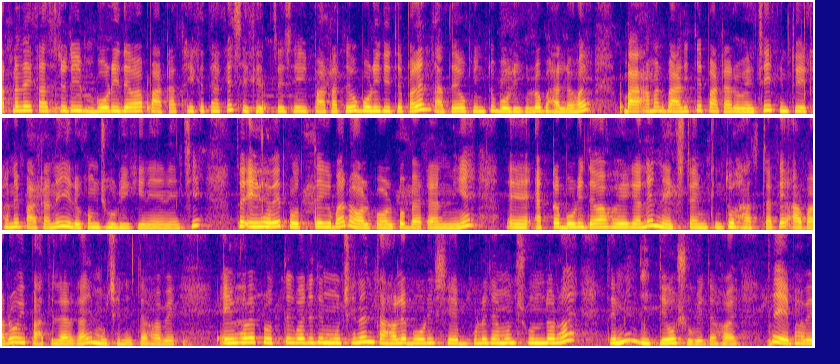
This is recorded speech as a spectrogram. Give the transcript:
আপনাদের কাছে যদি বড়ি দেওয়া পাটা থেকে থাকে, সেক্ষেত্রে সেই পাটাতেও বড়ি দিতে পারেন, তাতেও কিন্তু বড়িগুলো ভালো হয়। বা আমার বাড়িতে পাটা রয়েছে, কিন্তু এখানে পাটা নেই, এরকম ঝুড়ি কিনে এনেছি। তো এইভাবে প্রত্যেকবার অল্প অল্প ব্যাটার নিয়ে একটা বড়ি দেওয়া হয়ে গেলে নেক্সট টাইম কিন্তু হাতটাকে আবারও ওই পাতিলার গায়ে মুছে নিতে হবে। এইভাবে প্রত্যেকবার যদি মুছে নেন, তাহলে বড়ির শেপগুলো যেমন সুন্দর হয়, তেমনি দিতেও সুবিধা হয়। তো এভাবে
